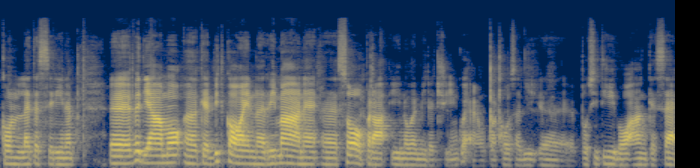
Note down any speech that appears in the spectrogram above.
con le tesserine eh, vediamo eh, che Bitcoin rimane eh, sopra i 9.500, è un qualcosa di eh, positivo anche se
